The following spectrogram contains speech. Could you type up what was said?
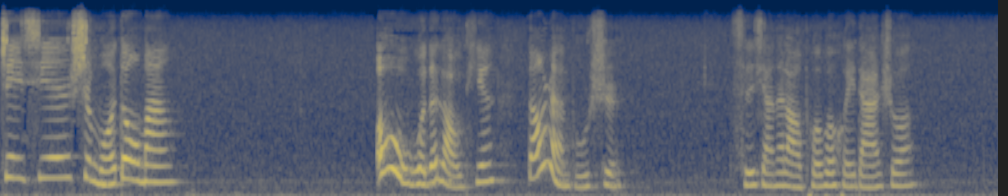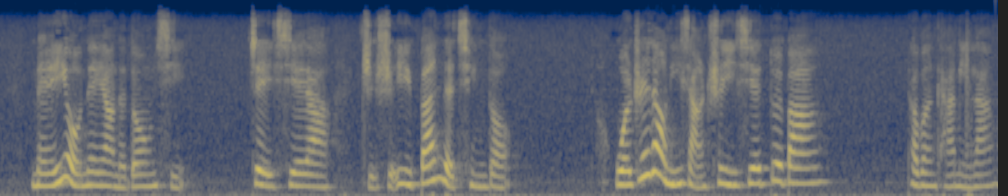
这些是魔豆吗？”“哦，我的老天，当然不是。”慈祥的老婆婆回答说：“没有那样的东西，这些呀，只是一般的青豆。我知道你想吃一些，对吧？”他问卡米拉。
